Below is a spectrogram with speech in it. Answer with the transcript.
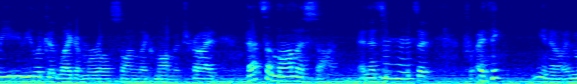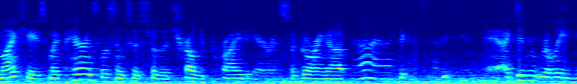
we, we look at like a Merle song, like "Mama Tried." That's a Mama song, and that's Mhm. a, it's a. I think you know, in my case, my parents listened to sort of the Charley Pride era. So growing up, Oh, I like the- that stuff. the- I didn't really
